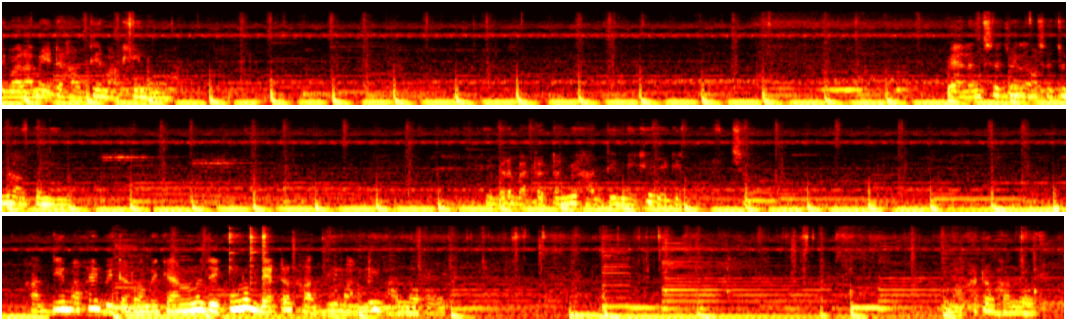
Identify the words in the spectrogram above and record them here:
এবার আমি এটা হাত দিয়ে মাখিয়ে নেব। ব্যালেন্সের জন্য ব্যালেন্সের জন্য অল্প নুন। এবারে ব্যাটারটা আমি হাত দিয়ে মেখে রেডি করছি। হাত দিয়ে মাখাই বেটার হবে, কেননা যে কোনো ব্যাটার হাত দিয়ে মাখলেই ভালো হয়। মাখাটা ভালো হয়।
